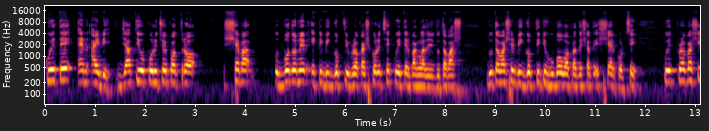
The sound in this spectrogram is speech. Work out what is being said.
কুয়েতে এনআইডি, জাতীয় পরিচয়পত্র সেবা উদ্বোধনের একটি বিজ্ঞপ্তি প্রকাশ করেছে কুয়েতের বাংলাদেশ দূতাবাস। দূতাবাসের বিজ্ঞপ্তিটি হুবহু আপনাদের সাথে শেয়ার করছি। কুয়েত প্রবাসী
